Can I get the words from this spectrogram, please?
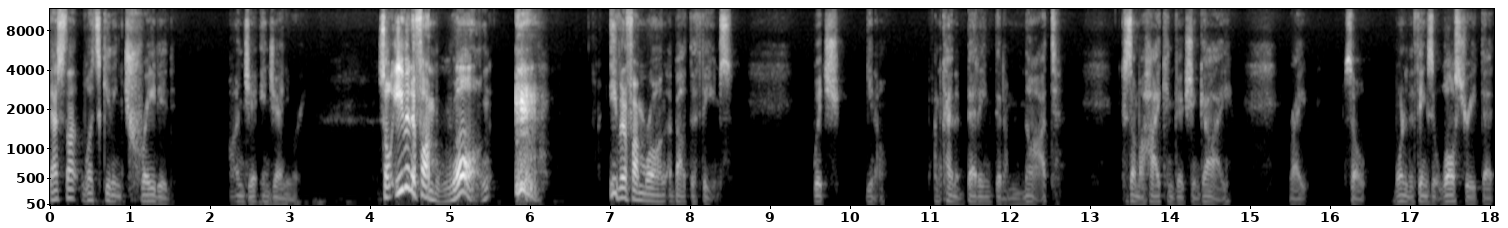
That's not what's getting traded on in January. So even if I'm wrong, even if I'm wrong about the themes, which, you know, I'm kind of betting that I'm not because I'm a high conviction guy, right? So one of the things at Wall Street that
